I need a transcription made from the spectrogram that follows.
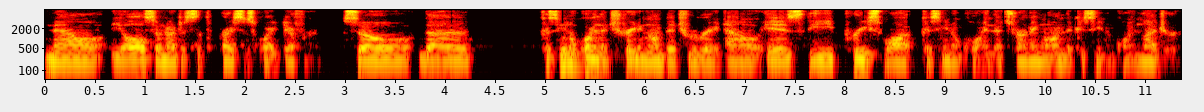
Now, you'll also notice that the price is quite different. So the casino coin that's trading on Bitrue right now is the pre-swap casino coin that's running on the casino coin ledger.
